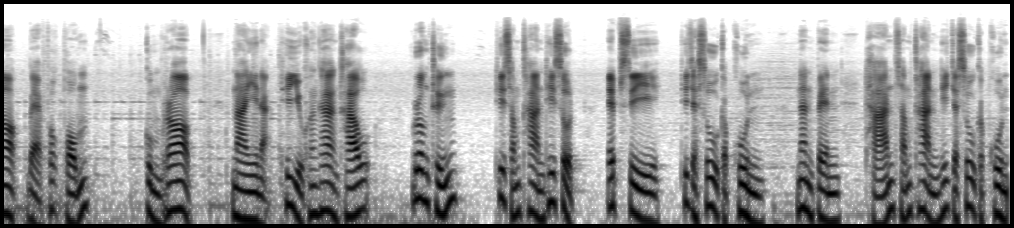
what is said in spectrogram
นอกแบบพวกผม กลุ่มรอบในน่ะที่อยู่ข้างๆเขารวมถึงที่สำคัญที่สุด FC ที่จะสู้กับคุณ นั่นเป็นฐานสำคัญที่จะสู้กับคุณ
